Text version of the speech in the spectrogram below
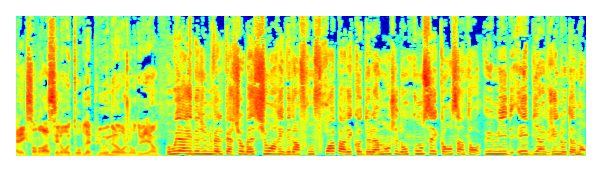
Alexandra, c'est le retour de la pluie au nord aujourd'hui. Hein. Oui, arrivée d'une nouvelle perturbation, arrivée d'un front froid par les côtes de la Manche et donc conséquence, un temps humide et bien gris, notamment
